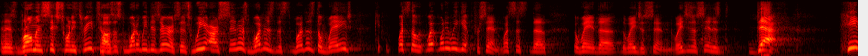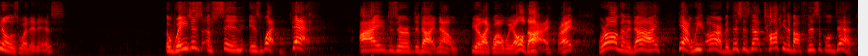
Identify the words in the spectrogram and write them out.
And as Romans 6:23 tells us, what do we deserve? Since we are sinners, what is the what is the wage? What's the what, what do we get for sin? What's this, the the way the, the wage of sin? The wages of sin is death. He knows what it is. The wages of sin is what? Death. I deserve to die. Now, you're like, well, we all die, right? We're all going to die. Yeah, we are, but this is not talking about physical death.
